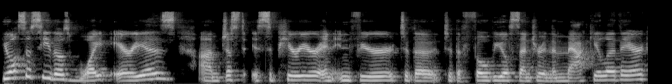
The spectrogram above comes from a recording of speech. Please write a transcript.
You also see those white areas, um, just superior and inferior to the to the foveal center in the macula. There,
